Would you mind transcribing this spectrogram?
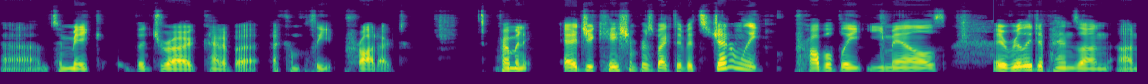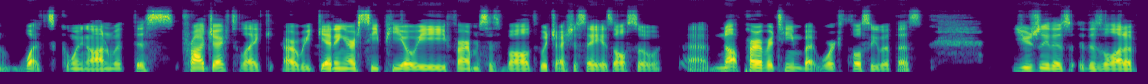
um, to make the drug kind of a, a complete product. From an education perspective, it's generally probably emails. It really depends on on what's going on with this project. Like, are we getting our CPOE pharmacist involved, which I should say is also uh, not part of our team but works closely with us. Usually, there's there's a lot of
